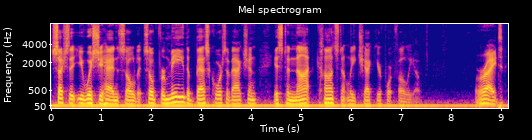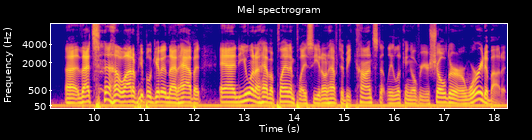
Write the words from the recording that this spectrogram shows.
such that you wish you hadn't sold it. So for me, the best course of action is to not constantly check your portfolio. Right. Uh, that's a lot of people get in that habit. And you want to have a plan in place so you don't have to be constantly looking over your shoulder or worried about it.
